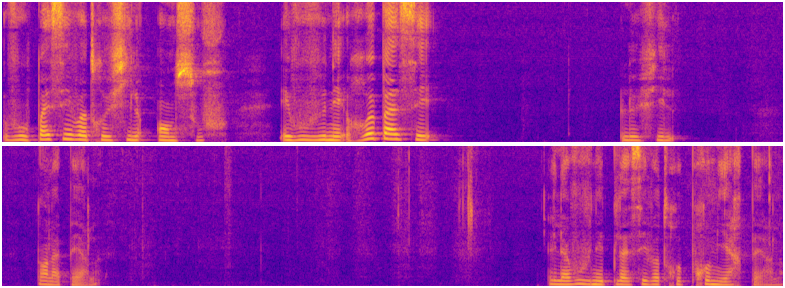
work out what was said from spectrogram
vous passez votre fil en dessous et vous venez repasser le fil dans la perle. Et là, vous venez de placer votre première perle.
